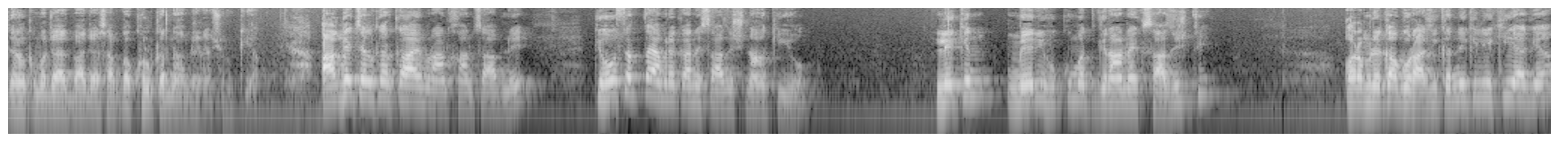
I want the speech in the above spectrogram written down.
जनरल कमर जायद बाजा साहब का खुलकर नाम लेना शुरू किया। आगे चलकर कहा इमरान खान साहब ने कि हो सकता है अमेरिका ने साजिश ना की हो, लेकिन मेरी हुकूमत गिराना एक साजिश थी और अमेरिका को राज़ी करने के लिए किया गया।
